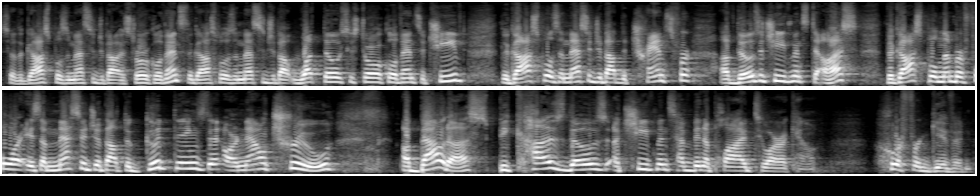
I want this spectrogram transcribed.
So the gospel is a message about historical events. The gospel is a message about what those historical events achieved. The gospel is a message about the transfer of those achievements to us. The gospel, number four, is a message about the good things that are now true about us because those achievements have been applied to our account. We're forgiven.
